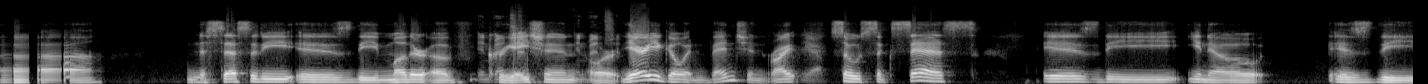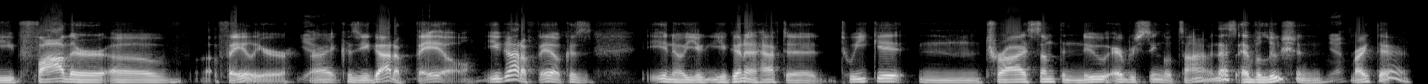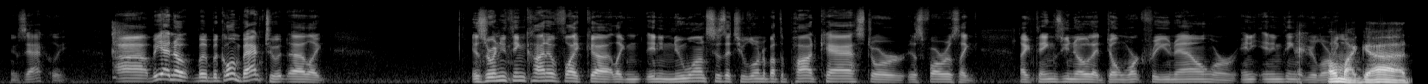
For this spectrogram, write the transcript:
uh, necessity is the mother of Invention. creation, or there you go, invention, right? Yeah. So success is the you know is the father of failure, Yeah. right? Because you gotta fail. You gotta fail because you know you you're gonna have to tweak it and try something new every single time, and that's evolution, Yeah. right there. Exactly. Uh, but yeah, no. But but going back to it, uh, like, is there anything kind of like uh, like any nuances that you learned about the podcast, or as far as like like things you know that don't work for you now, or any anything that you're learning? Oh my god.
